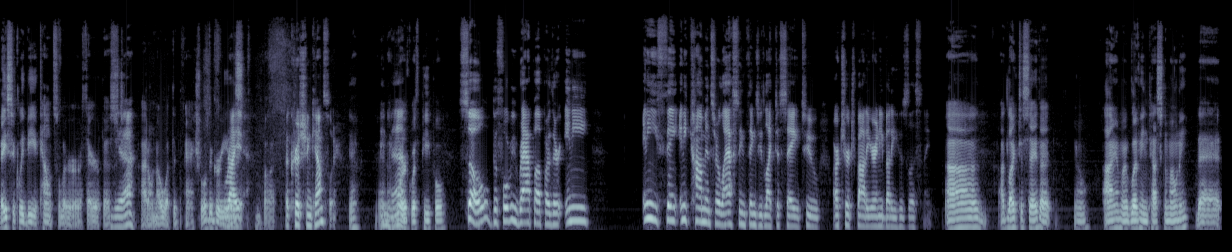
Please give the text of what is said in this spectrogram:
basically be a counselor or a therapist. yeah. I don't know what the actual degree is, Right. but A Christian counselor. Yeah. And Amen. work with people. So, before we wrap up, are there any anything any comments or lasting things you'd like to say to our church body or anybody who's listening? Uh, I'd like to say that you know I am a living testimony that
